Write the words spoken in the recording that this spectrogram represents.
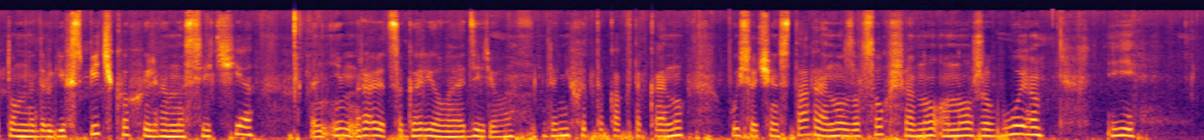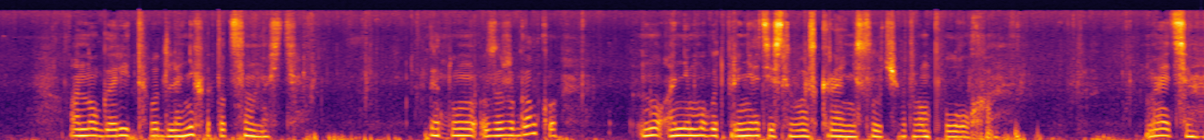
потом на других спичках или на свече. Им нравится горелое дерево. Для них это как такая, ну, пусть очень старое, но засохшее, но оно живое и оно горит. Вот для них это ценность. Эту зажигалку, ну, они могут принять, если у вас крайний случай, вот вам плохо. Понимаете,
